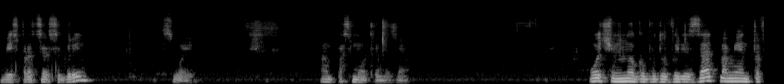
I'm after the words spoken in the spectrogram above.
весь процесс игры свой. Там посмотрим уже. Очень много буду вырезать моментов,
